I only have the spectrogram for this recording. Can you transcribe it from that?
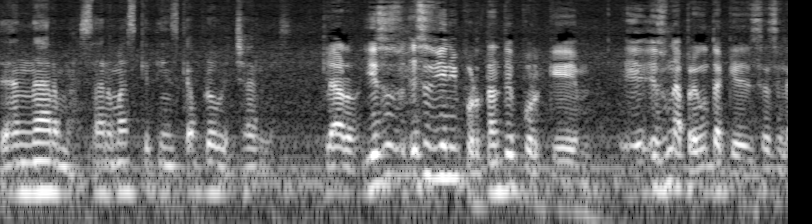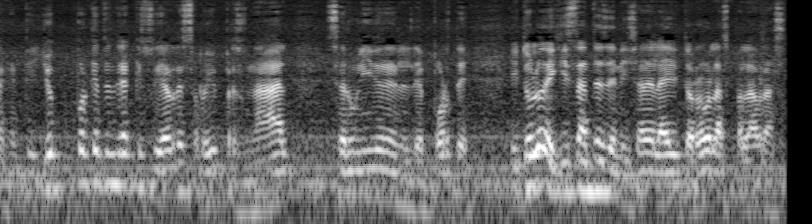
te dan armas, armas que tienes que aprovecharlas. Claro, y eso, es- eso es bien importante porque eh, es una pregunta que se hace la gente. ¿Yo por qué tendría que estudiar desarrollo personal, ser un líder en el deporte? Y tú lo dijiste antes de iniciar el aire, te robo las palabras.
